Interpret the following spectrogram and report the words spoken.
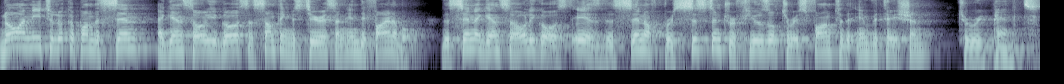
No one need to look upon the sin against the Holy Ghost as something mysterious and indefinable. The sin against the Holy Ghost is the sin of persistent refusal to respond to the invitation to repent.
